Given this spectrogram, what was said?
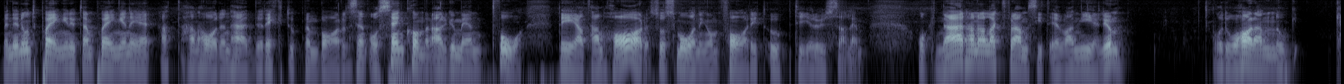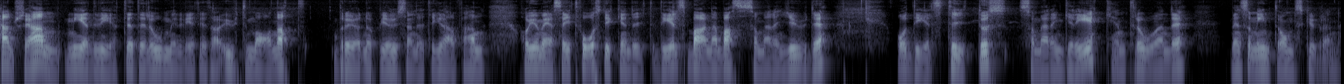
Men det är nog inte poängen, utan poängen är att han har den här direktuppenbarelsen. Och sen kommer argument två. Det är att han har så småningom farit upp till Jerusalem. Och när han har lagt fram sitt evangelium, och då har han nog, kanske han medvetet eller omedvetet har utmanat bröderna uppe i Jerusalem lite grann. För han har ju med sig två stycken dit. Dels Barnabas som är en jude. Och dels Titus som är en grek, en troende. Men som inte är omskuren.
